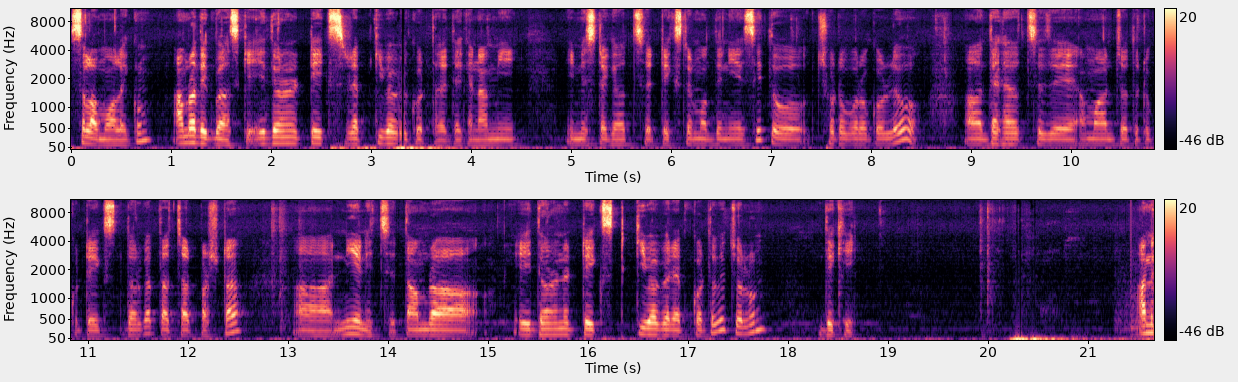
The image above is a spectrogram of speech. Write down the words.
আসসালামু আলাইকুম। আমরা দেখব আজকে এই ধরনের টেক্সট র্যাপ কীভাবে করতে হয়। দেখেন, আমি ইমেজটাকে হচ্ছে টেক্সটের মধ্যে নিয়েছি, তো ছোট বড় করলেও দেখা যাচ্ছে যে আমার যতটুকু টেক্সট দরকার, তার চার পাঁচটা নিয়ে নিচ্ছে। তো আমরা এই ধরনের টেক্সট কীভাবে র্যাপ করতে হবে, চলুন দেখি। আমি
